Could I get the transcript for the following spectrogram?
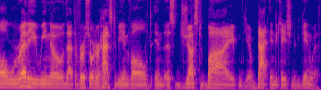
already we know that the First Order has to be involved in this just by you know that indication to begin with.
